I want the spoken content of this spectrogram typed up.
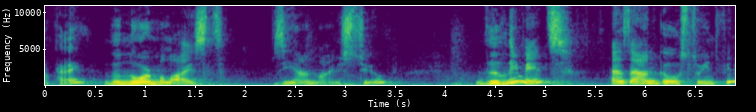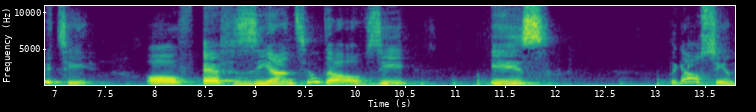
Okay, the normalized zn minus 2. The limit, as n goes to infinity, of f zn tilde of z is the Gaussian,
